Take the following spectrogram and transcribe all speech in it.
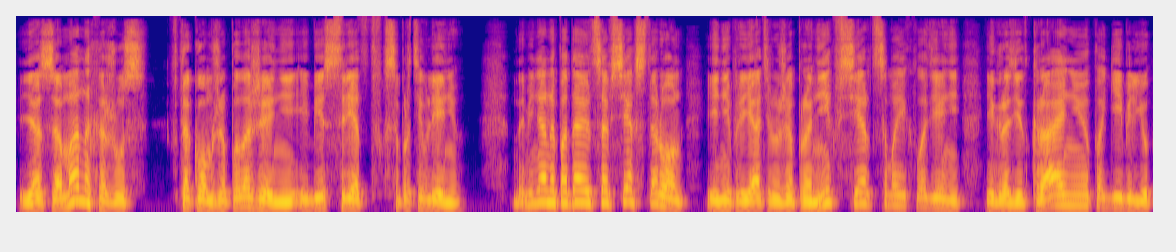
«Я сама нахожусь в таком же положении и без средств к сопротивлению. На меня нападают со всех сторон, и неприятель уже проник в сердце моих владений и грозит крайнюю погибелью,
